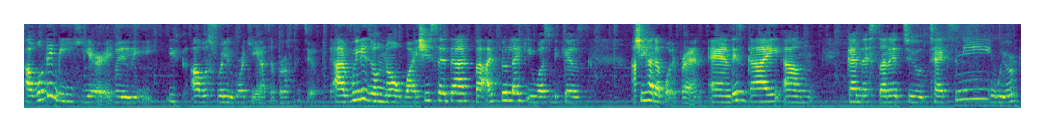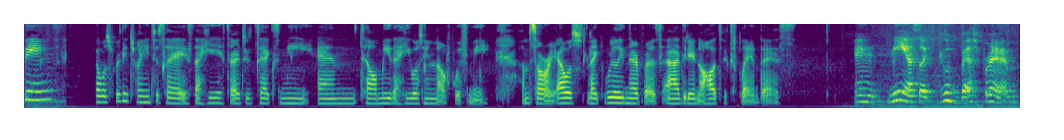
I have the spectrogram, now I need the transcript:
I wouldn't be here really if I was really working as a prostitute. I really don't know why she said that but I feel like it was because she had a boyfriend and this guy um, kind of started to text me weird things I was really trying to say is that he started to text me and tell me that he was in love with me. I'm sorry, I was like really nervous and I didn't know how to explain this. And me as a good best friend,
